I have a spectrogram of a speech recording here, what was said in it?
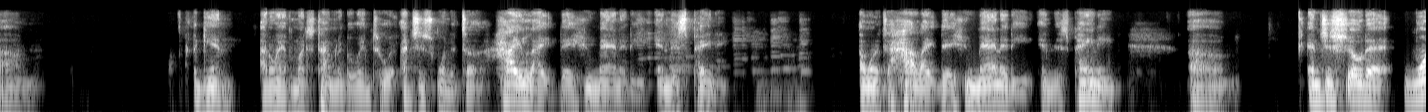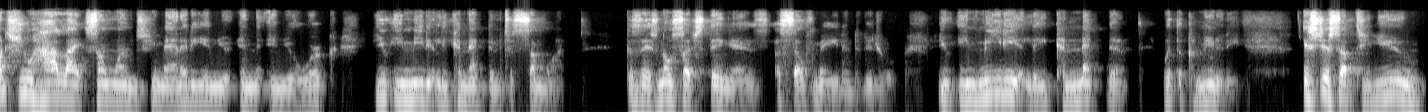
Um, again, I don't have much time to go into it. I just wanted to highlight their humanity in this painting. I wanted to highlight their humanity in this painting um, and just show that once you highlight someone's humanity in your in, in your work, you immediately connect them to someone because there's no such thing as a self-made individual. You immediately connect them with the community. It's just up to you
